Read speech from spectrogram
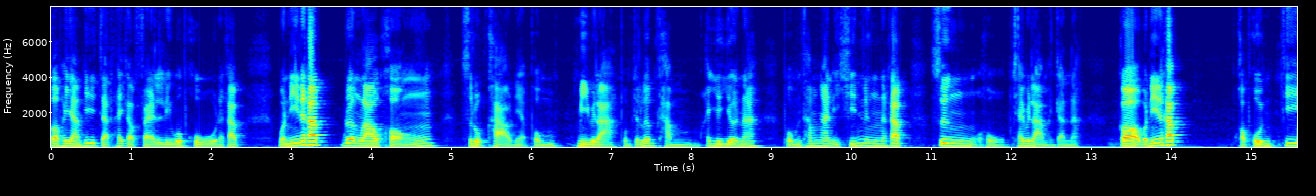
ก็พยายามที่จัดให้กับแฟนลิเวอร์พูลนะครับ วันนี้นะครับเรื่องราวของสรุปข่าวเนี่ยผมมีเวลาผมจะเริ่มทำให้เยอะๆนะ ผมทำงานอีกชิ้นหนึ่งนะครับ ซึ่งโอ้โหใช้เวลาเหมือนกันนะ ก็วันนี้นะครับ ขอบคุณที่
